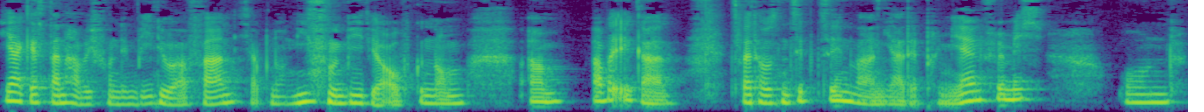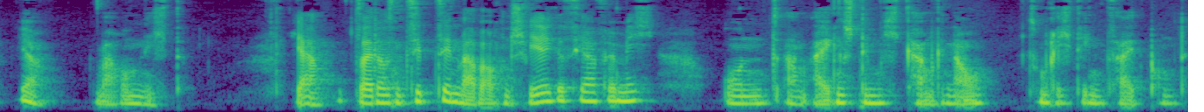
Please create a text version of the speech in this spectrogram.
Ja, gestern habe ich von dem Video erfahren. Ich habe noch nie so ein Video aufgenommen, ähm, aber egal. 2017 war ein Jahr der Premieren für mich und ja, warum nicht? Ja, 2017 war aber auch ein schwieriges Jahr für mich und ähm, eigenstimmig kam genau zum richtigen Zeitpunkt.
